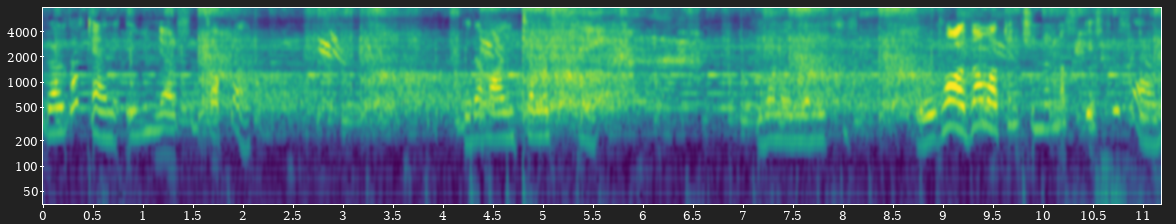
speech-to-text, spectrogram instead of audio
Biraz da yani evin yarısını kaplar. Bir de hain kelleşsiz. Bir de meymenetsiz. Oha adam atın içinden nasıl geçtiyse yani.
